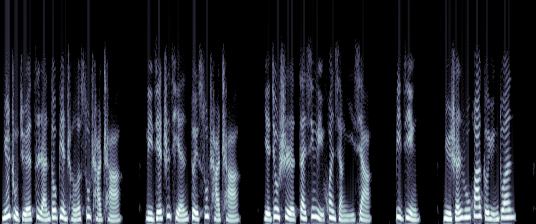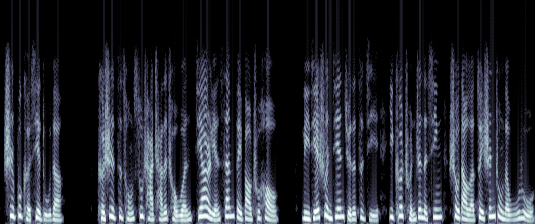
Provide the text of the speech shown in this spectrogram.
女主角自然都变成了苏茶茶。李杰之前对苏茶茶，也就是在心里幻想一下，毕竟女神如花隔云端，是不可亵渎的。可是自从苏茶茶的丑闻接二连三被爆出后，李杰瞬间觉得自己一颗纯真的心受到了最深重的侮辱。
